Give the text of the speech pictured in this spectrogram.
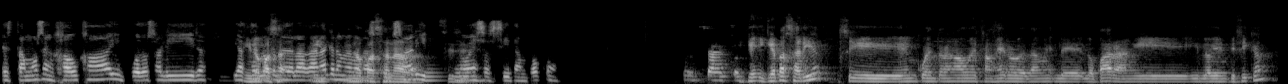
estamos en jauja y puedo salir y hacer lo que me dé la gana que no me van a expulsar y no es así tampoco. Exacto. ¿Y qué, pasaría si encuentran a un extranjero, le, dan, le lo paran y lo identifican?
